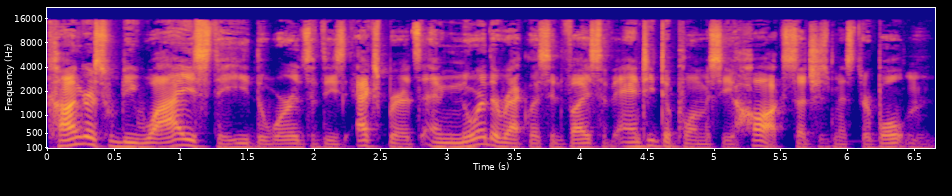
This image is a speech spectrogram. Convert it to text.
Congress would be wise to heed the words of these experts and ignore the reckless advice of anti diplomacy hawks such as Mr. Bolton.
